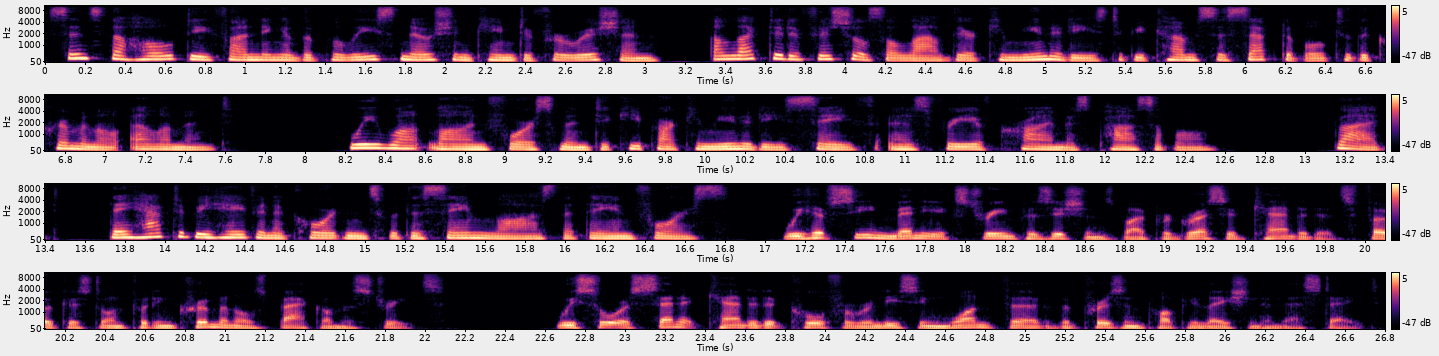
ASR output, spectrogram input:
Since the whole defunding of the police notion came to fruition, elected officials allowed their communities to become susceptible to the criminal element. We want law enforcement to keep our communities safe and as free of crime as possible. But, they have to behave in accordance with the same laws that they enforce. We have seen many extreme positions by progressive candidates focused on putting criminals back on the streets. We saw a Senate candidate call for releasing one third of the prison population in their state.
